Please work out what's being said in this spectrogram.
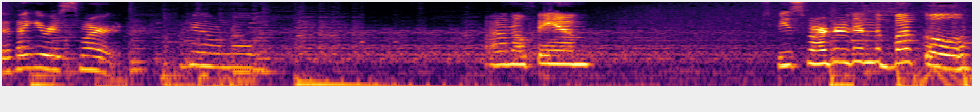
I thought you were smart. I don't know. I don't know, fam. Just be smarter than the buckle.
